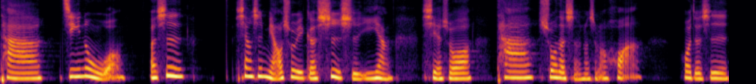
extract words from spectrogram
他激怒我，而是像是描述一个事实一样，写说。他说了什么什么话，或者是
